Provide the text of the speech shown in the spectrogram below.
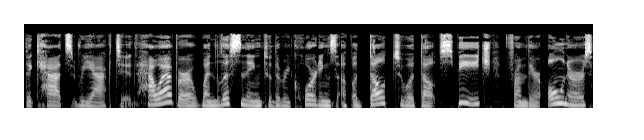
the cats reacted. However, when listening to the recordings of adult to adult speech from their owners,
